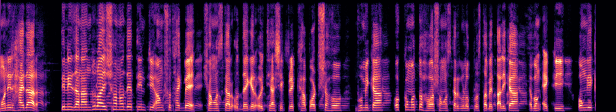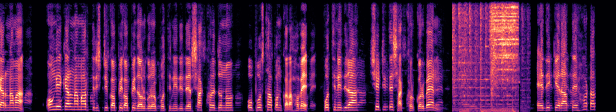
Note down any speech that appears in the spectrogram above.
মনির হায়দার। তিনি জানান, জুলাই সনদে তিনটি অংশ থাকবে, সংস্কার উদ্যোগের ঐতিহাসিক প্রেক্ষাপট সহ ভূমিকা, ঐক্যমত্য হওয়া সংস্কারগুলো প্রস্তাবের তালিকা এবং একটি অঙ্গীকারনামা। অঙ্গীকারনামার ত্রিশটি কপি কপি দলগুলোর প্রতিনিধিদের স্বাক্ষরের জন্য উপস্থাপন করা হবে। প্রতিনিধিরা সেটিতে স্বাক্ষর করবেন। এদিকে রাতে হঠাৎ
